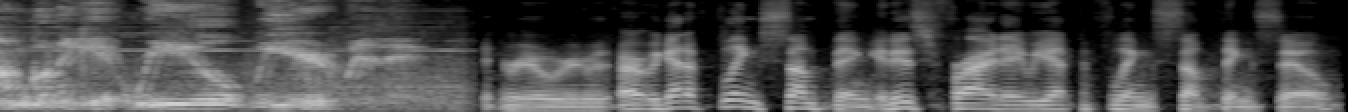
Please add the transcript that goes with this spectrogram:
I'm gonna get real weird with it. Getting real weird with it. All right, we got to fling something. It is Friday. We have to fling something, so.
